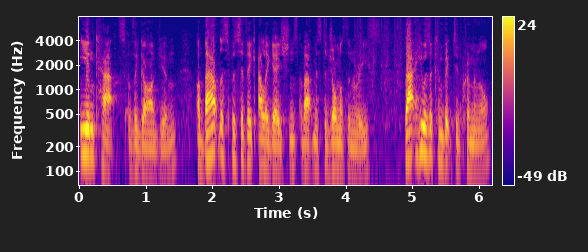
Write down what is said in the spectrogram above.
Ian Katz of The Guardian about the specific allegations about Mr. Jonathan Rees, that he was a convicted criminal,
